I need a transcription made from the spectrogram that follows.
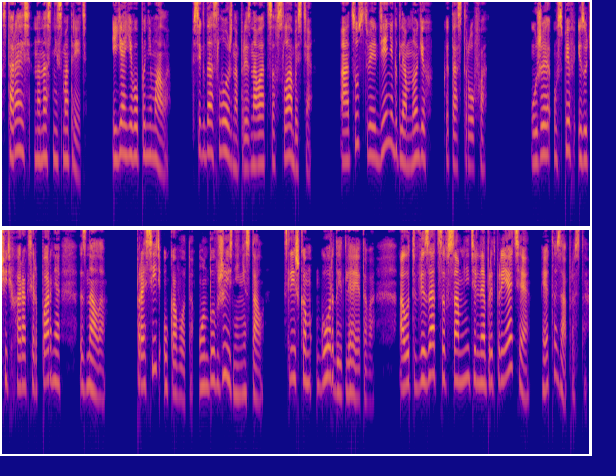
стараясь на нас не смотреть. И я его понимала. Всегда сложно признаваться в слабости, а отсутствие денег для многих — катастрофа. Уже успев изучить характер парня, знала. Просить у кого-то он бы в жизни не стал. Слишком гордый для этого. А вот ввязаться в сомнительное предприятие — это запросто.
